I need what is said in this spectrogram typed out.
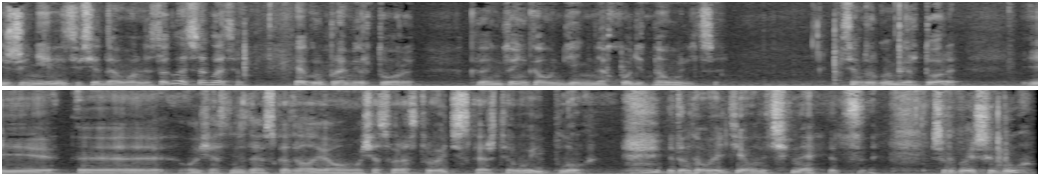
и женились, и все довольны. Согласен, согласен. Я говорю про мир Торы, когда никто никого нигде не находит на улице совсем другой мир Торы. И, э, ой, сейчас не знаю, сказал я вам, сейчас вы расстроитесь, скажете, ой, плохо, это новая тема начинается. Что такое шедух?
